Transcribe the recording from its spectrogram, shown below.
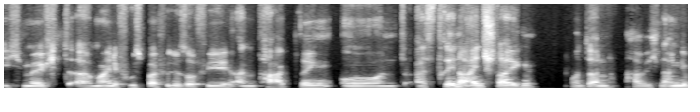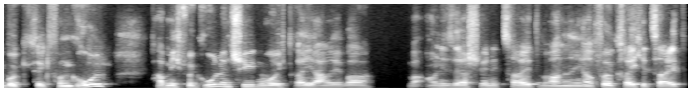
ich möchte äh, meine Fußballphilosophie an den Tag bringen und als Trainer einsteigen. Und dann habe ich ein Angebot gekriegt von Gruhl, habe mich für Gruhl entschieden, wo ich drei Jahre war. War auch eine sehr schöne Zeit, war eine erfolgreiche Zeit.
